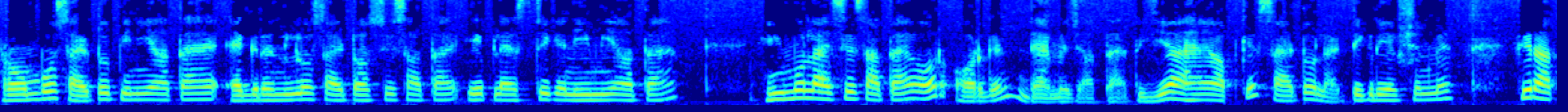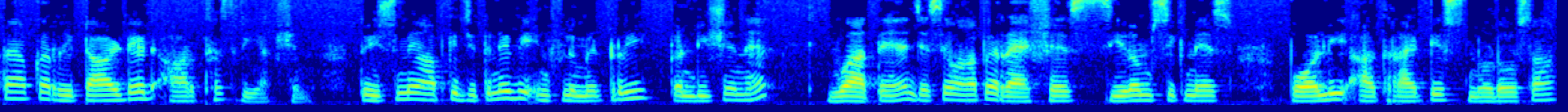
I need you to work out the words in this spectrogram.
थ्रोम्बोसाइटोपिनिया आता है एग्रेनुलोसाइटोसिस आता है ए प्लास्टिक एनीमिया आता है हीमोलाइसिस आता है और ऑर्गन डैमेज आता है। तो यह है आपके साइटोलाइटिक रिएक्शन में। फिर आता है आपका रिटार्डेड आर्थस रिएक्शन तो इसमें आपके जितने भी इन्फ्लेमेटरी कंडीशन है, वो आते हैं। जैसे वहाँ पे rashes serum sickness poly arteritis nodosa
